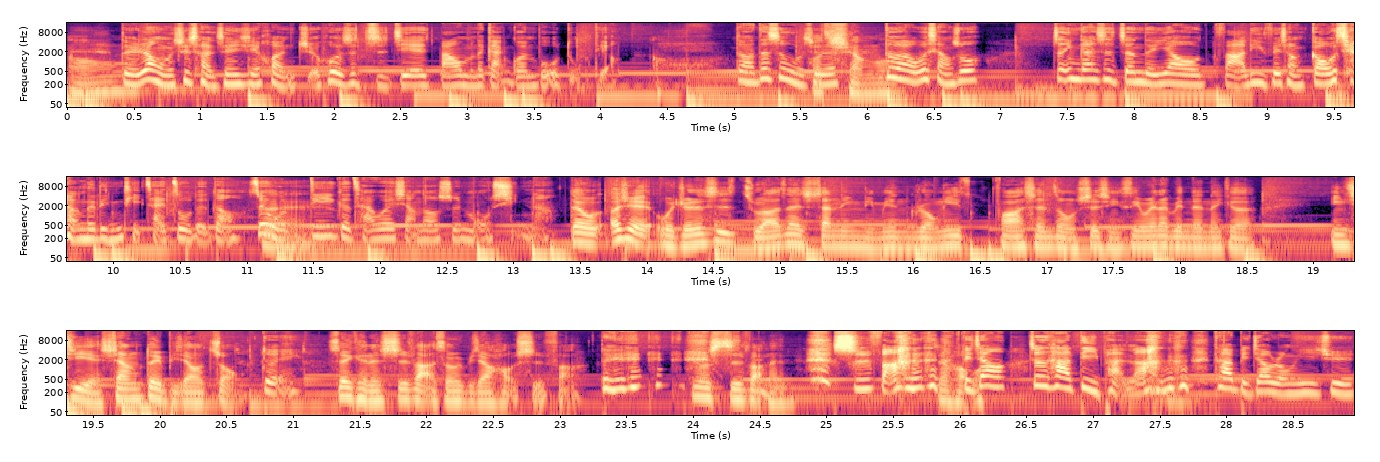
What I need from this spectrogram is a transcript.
哦，对，让我们去产生一些幻觉，或者是直接把我们的感官剥夺掉。哦，对啊，但是我觉得，哦、对啊，我想说。这应该是真的要法力非常高强的灵体才做得到，所以我第一个才会想到是模型啊。对，而且我觉得是主要在山林里面容易发生这种事情，是因为那边的那个阴气也相对比较重。对，所以可能施法的时候会比较好施法。对，用施法来 施法比较就是他的地盘啦，他比较容易去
